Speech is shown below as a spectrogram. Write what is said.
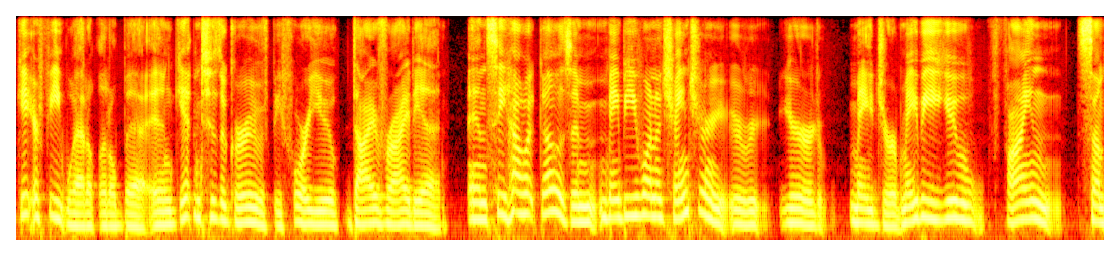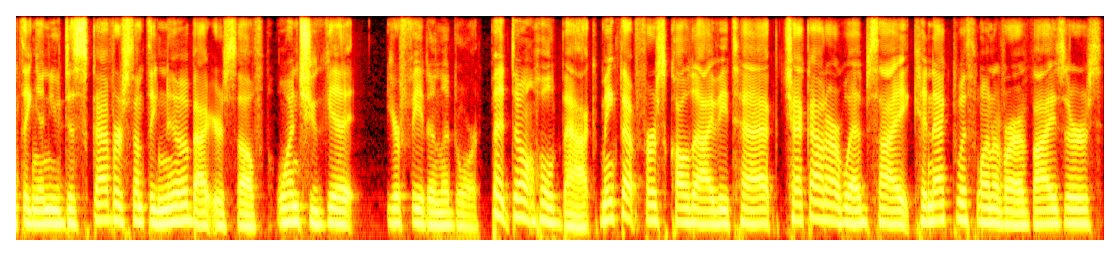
get your feet wet a little bit and get into the groove before you dive right in and see how it goes. And maybe you want to change your, your, your major. Maybe you find something and you discover something new about yourself once you get your feet in the door. But don't hold back. Make that first call to Ivy Tech. Check out our website, connect with one of our advisors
